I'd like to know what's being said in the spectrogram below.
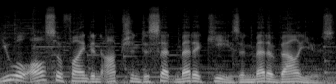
You will also find an option to set meta keys and meta values.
